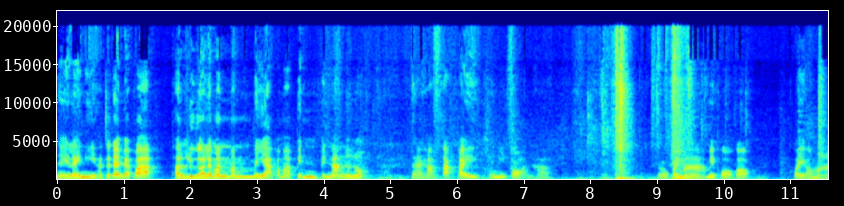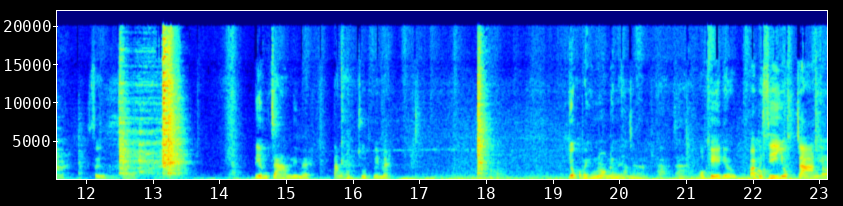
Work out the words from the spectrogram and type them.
ในอะไรนี้ค่ะจะได้แบบว่าถ้าเหลือแล้วมันมันไม่อยากเอามาเป็นเป็นนั่นเนอะเนาะใช่ค่ะตักไปแค่นี้ก่อนนะคะเราค่อยมาไม่พอก็ค่อยเอามาเสิร์ฟเขาเตรียมจานเลยไหมตั้งทุกชุดไว้ไหมยกออกไปข้างนอกเลยไหมจานค่ะจ้าโอเคเดี๋ยวป้าเปซี่ยกจานกับ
